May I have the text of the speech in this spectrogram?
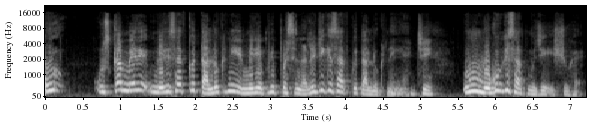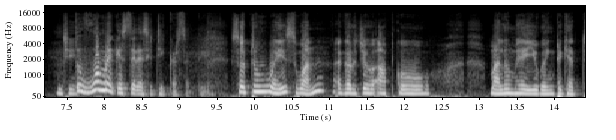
उ- उसका मेरे मेरे साथ कोई ताल्लुक नहीं है। मेरी अपनी पर्सनालिटी के साथ कोई ताल्लुक नहीं है। जी। उन लोगों के साथ मुझे इशू है। जी। तो वो मैं किस तरह से ठीक कर सकती हूँ? सो टू वेज वन अगर जो आपको मालूम है you going to get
